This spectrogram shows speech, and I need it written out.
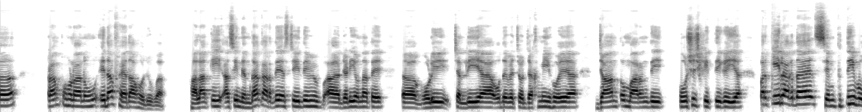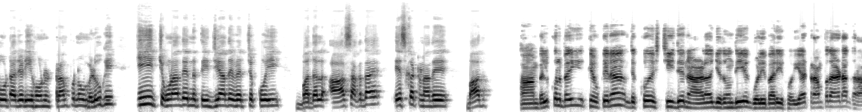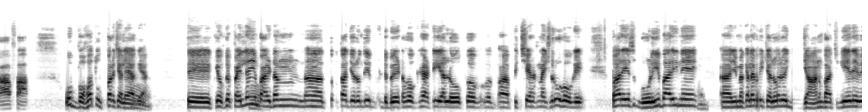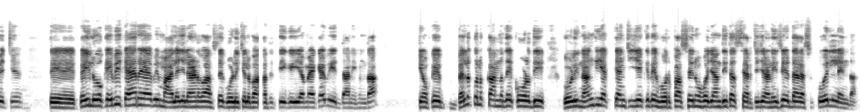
ਟਰੰਪ ਹੋਣਾ ਨੂੰ ਇਹਦਾ ਫਾਇਦਾ ਹੋ ਜਾਊਗਾ। ਹਾਲਾਂਕਿ ਅਸੀਂ ਨਿੰਦਾ ਕਰਦੇ ਹਾਂ ਇਸ ਚੀਜ਼ ਦੀ ਵੀ ਜਿਹੜੀ ਉਹਨਾਂ ਤੇ ਅਹ ਗੋਲੀ ਚੱਲੀ ਆ, ਉਹਦੇ ਵਿੱਚ ਉਹ ਜ਼ਖਮੀ ਹੋਏ ਆ, ਜਾਨ ਤੋਂ ਮਾਰਨ ਦੀ ਕੋਸ਼ਿਸ਼ ਕੀਤੀ ਗਈ ਆ। ਪਰ ਕੀ ਲੱਗਦਾ ਹੈ, ਸਿੰਪਥੀ ਵੋਟ ਆ ਜਿਹੜੀ ਹੁਣ ਟਰੰਪ ਨੂੰ ਮਿਲੂਗੀ? ਕੀ ਚੋਣਾਂ ਦੇ ਨਤੀਜਿਆਂ ਦੇ ਵਿੱਚ ਕੋਈ ਬਦਲ ਆ ਸਕਦਾ ਹੈ ਇਸ ਘਟਨਾ ਦੇ ਬਾਅਦ? ਹਾਂ ਬਿਲਕੁਲ ਬਈ ਕਿਉਂਕਿ ਨਾ ਦੇਖੋ ਇਸ ਚੀਜ਼ ਦੇ ਨਾਲ ਜਦੋਂ ਦੀ ਇਹ ਗੋਲੀਬਾਰੀ ਹੋਈ ਆ ਟਰੰਪ ਦਾ ਜਿਹੜਾ ਗ੍ਰਾਫ ਆ ਉਹ ਬਹੁਤ ਉੱਪਰ ਚਲਿਆ ਗਿਆ। ਤੇ ਕਿਉਂਕਿ ਪਹਿਲਾਂ ਹੀ। ਬਾਈਡਨ ਤੋਂ ਤਾਂ ਜਦੋਂ ਦੀ ਡਿਬੇਟ ਹੋ ਕੇ ਹਟੀ ਆ ਲੋਕ ਪਿੱਛੇ ਹਟਣੇ ਸ਼ੁਰੂ ਹੋ ਗਏ। ਪਰ ਇਸ ਗੋਲੀਬਾਰੀ ਨੇ ਜਿਵੇਂ ਕਹਿੰਦਾ ਵੀ ਚਲੋ ਜਾਨ ਬਚ ਗਈ ਇਹਦੇ ਵਿੱਚ। ਤੇ ਕਈ ਲੋਕ ਇਹ ਵੀ ਕਹਿ ਰਹੇ ਆ ਵੀ ਮਾਈਲੇਜ ਲੈਣ ਵਾਸਤੇ ਗੋਲੀ ਚਲਵਾ ਦਿੱਤੀ ਗਈ ਆ। ਮੈਂ ਕਿਹਾ ਵੀ ਇਦਾਂ ਨਹੀਂ ਹੁੰਦਾ। ਕਿਉਂਕਿ ਬਿਲਕੁਲ ਕੰਨ ਦੇ ਕੋਲ ਦੀ ਗੋਲੀ ਲੰਘ ਗਈ 1 ਇੰਚ ਜੇ ਕਿਤੇ ਹੋਰ ਪਾਸੇ ਨੂੰ ਹੋ ਜਾਂਦੀ ਤਾਂ ਸਿਰ 'ਚ ਜਾਣੀ ਸੀ ਏਡਾ ਰਿਸਕ ਕੋਈ ਨਹੀਂ ਲੈਂਦਾ।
